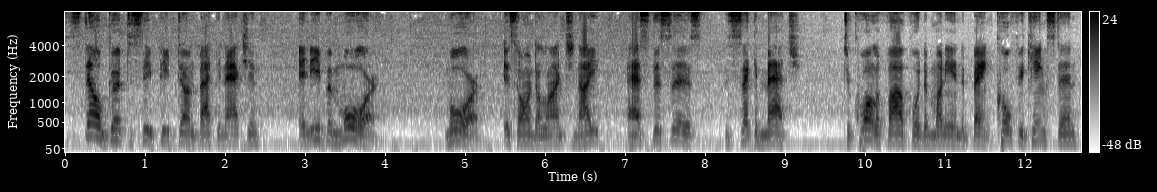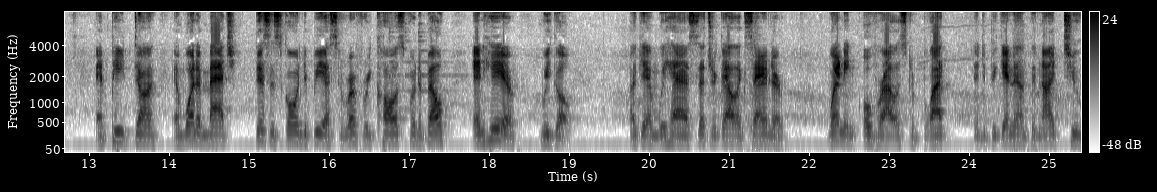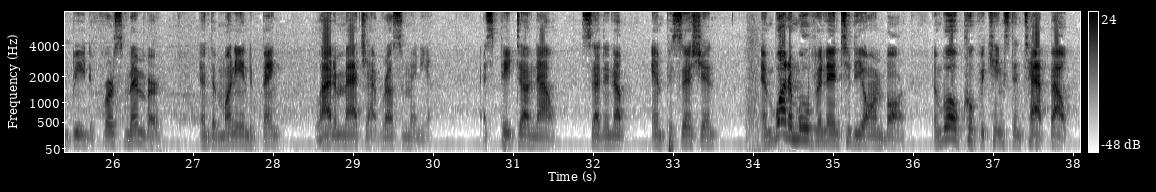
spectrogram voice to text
still good to see Pete Dunne back in action. And even more, more is on the line tonight as this is the second match to qualify for the Money in the Bank. Kofi Kingston and Pete Dunne, and what a match this is going to be as the referee calls for the bell. And here we go. Again, we had Cedric Alexander winning over Aleister Black at the beginning of the night to be the first member in the Money in the Bank ladder match at WrestleMania. As Pete Dunne now setting up in position. And what a moving into the armbar. And will Kofi Kingston tap out?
